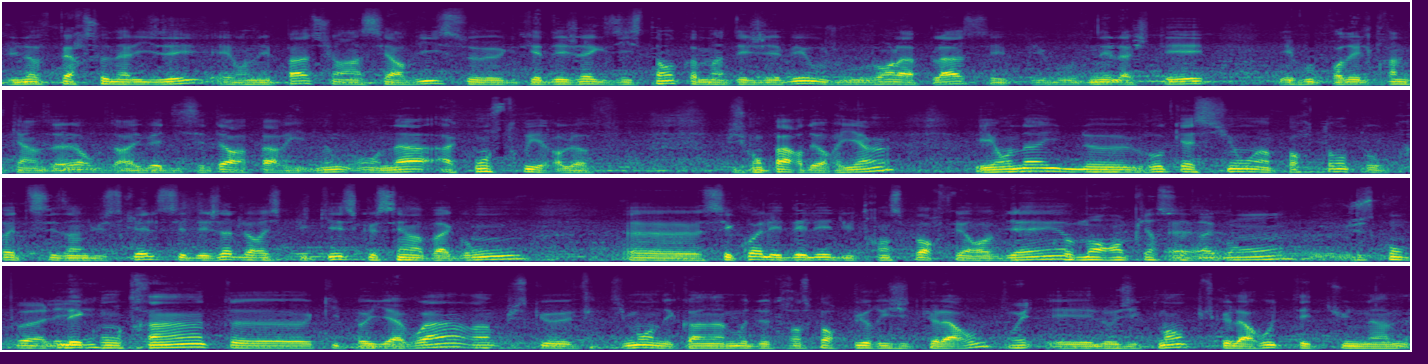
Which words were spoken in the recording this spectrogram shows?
d'une offre personnalisée et on n'est pas sur un service euh, qui est déjà existant comme un TGV où je vous vends la place et puis vous venez l'acheter et vous prenez le train de 15 h vous arrivez à 17 h à Paris. Nous, on a à construire l'offre puisqu'on part de rien. Et on a une vocation importante auprès de ces industriels, c'est déjà de leur expliquer ce que c'est un wagon, euh, c'est quoi les délais du transport ferroviaire Comment remplir ce euh, wagon Jusqu'où on peut aller Les contraintes euh, qu'il peut y avoir, hein, puisque effectivement on est quand même un mode de transport plus rigide que la route. Et logiquement, puisque la route est une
